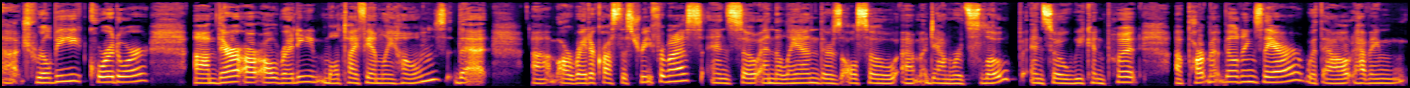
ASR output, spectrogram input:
uh, Trilby corridor, um, there are already multifamily homes that um, are right across the street from us, and so and the land there's also um, a downward slope, and so we can put apartment buildings there without having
